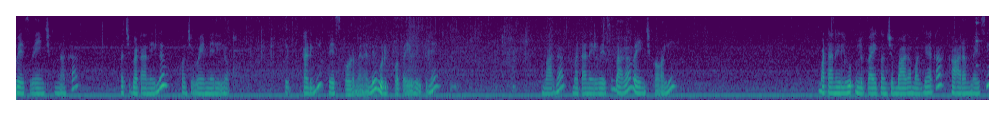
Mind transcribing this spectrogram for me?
వేసి వేయించుకున్నాక పచ్చి బఠానీలు కొంచెం వేడి నీళ్ళలో కడిగి వేసుకోవడమేనండి. ఉడికిపోతాయి ఉడికినే బాగా బఠానీలు వేసి బాగా వేయించుకోవాలి. బఠానీలు ఉల్లిపాయ కొంచెం బాగా మగ్గాక కారం వేసి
